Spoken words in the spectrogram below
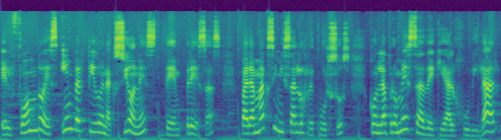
El fondo es invertido en acciones de empresas para maximizar los recursos con la promesa de que al jubilar,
